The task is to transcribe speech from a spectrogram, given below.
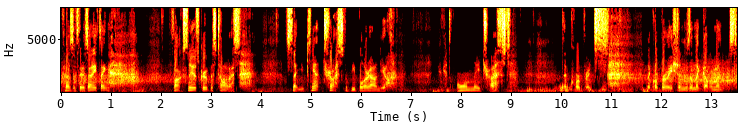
Because if there's anything Fox News Group has taught us is that you can't trust the people around you. You can only trust the corporates, the corporations, and the governments.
